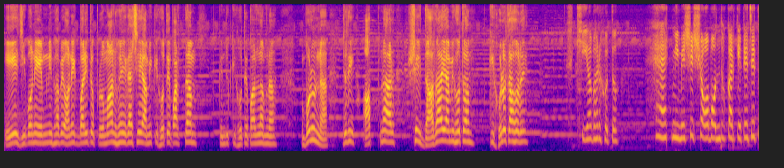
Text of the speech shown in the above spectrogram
এ জীবনে এমনিভাবে অনেকবারই তো প্রমাণ হয়ে গেছে আমি কি হতে পারতাম? কিন্তু কি হতে পারলাম না। বলুন না যদি আপনার সেই দাদাই আমি হতাম কি হলো তাহলে? কি আবার হতো? এক নিমেষে সব অন্ধকার কেটে যেত।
